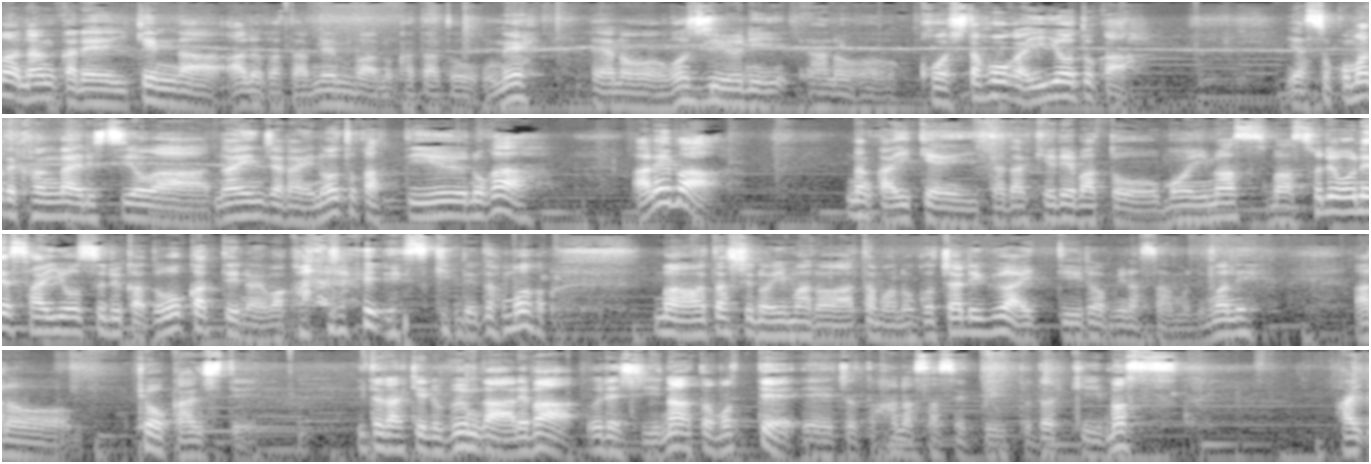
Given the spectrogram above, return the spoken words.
まあなんかね意見がある方メンバーの方とねあのご自由にあのこうした方がいいよとかいやそこまで考える必要はないんじゃないのとかっていうのがあればなんか意見いただければと思います。まあそれをね採用するかどうかっていうのはわからないですけれども、まあ私の今の頭のごちゃり具合っていうのを皆さんもねあの共感していただける分があれば嬉しいなと思って、えーちょっと話させていただきます。はい。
